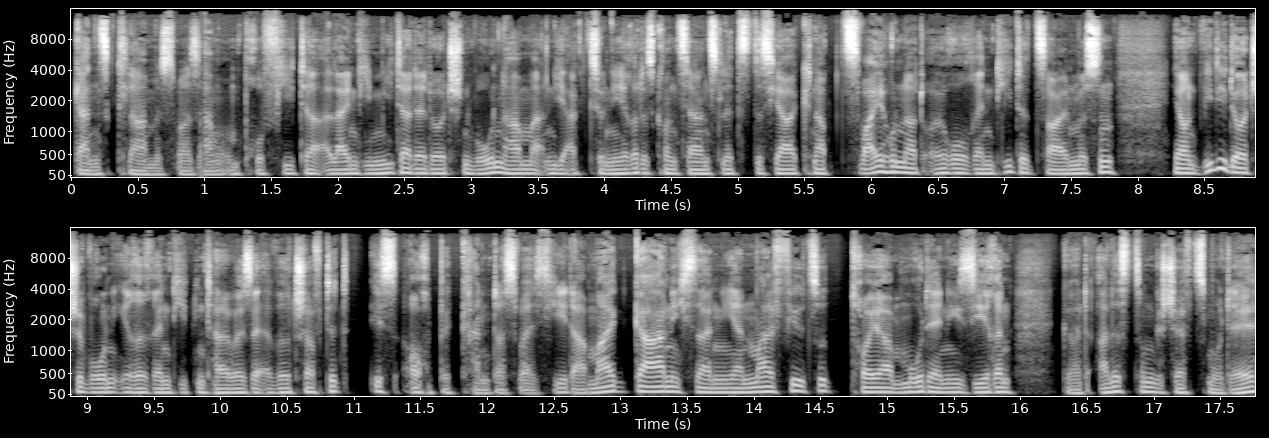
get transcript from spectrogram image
ganz klar, müssen wir sagen, um Profite. Allein die Mieter der Deutschen Wohnen haben an die Aktionäre des Konzerns letztes Jahr knapp 200 Euro Rendite zahlen müssen. Ja, und wie die Deutsche Wohnen ihre Renditen teilweise erwirtschaftet, ist auch bekannt. Das weiß jeder. Mal gar nicht sanieren, mal viel zu teuer modernisieren. Gehört alles zum Geschäftsmodell.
